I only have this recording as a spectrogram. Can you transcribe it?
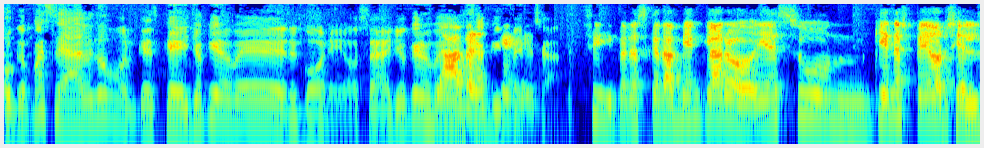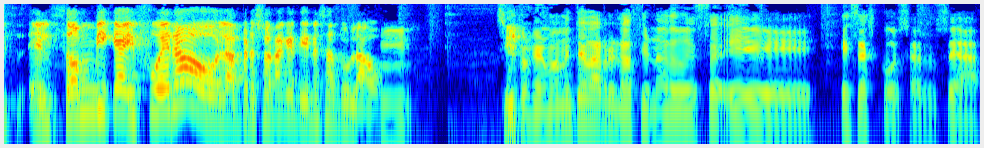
O que pase algo, porque es que yo quiero ver gore, o sea, yo quiero ver Ya, a pero es que-. Sí, pero es que también, claro, es un... ¿Quién es peor? ¿Si el, el zombie que hay fuera o la persona que tienes a tu lado? Mm. Sí, porque normalmente va relacionado esa- eh, esas cosas. O sea,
